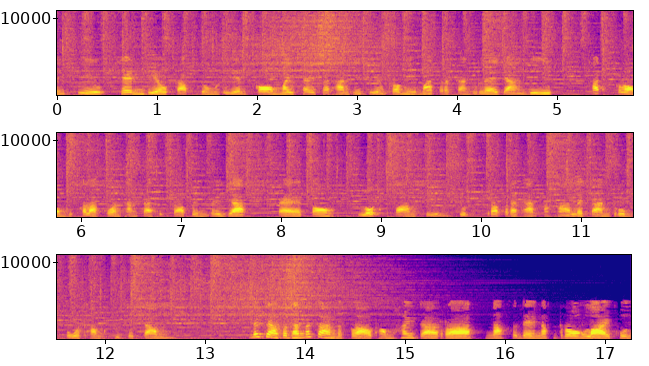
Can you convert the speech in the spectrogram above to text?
and Seal เช่นเดียวกับโรงเรียนก็ไม่ใช่สถานที่เสี่ยงเพราะมีมาตรการดูแลอย่างดี คัดกรองบุคลากรทางการศึกษาเป็นระยะ แต่ต้องลดความเสี่ยงจุดรับประทานอาหารและการรวมตัวทำกิจกรรมและจากสถานการณ์ดังกล่าวทำให้ดารา นักแสดงนักร้องหลายคน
